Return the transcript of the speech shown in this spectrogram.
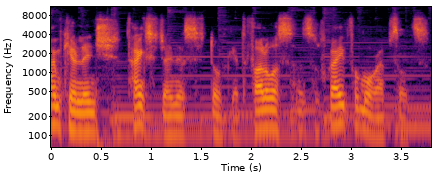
I'm Kieran Lynch. Thanks for joining us. Don't forget to follow us and subscribe for more episodes.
